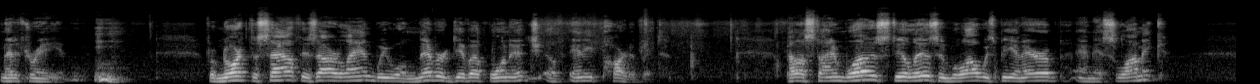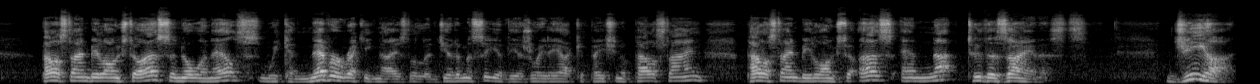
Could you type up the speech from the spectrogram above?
Mediterranean. from north to south is our land. We will never give up one inch of any part of it. Palestine was, still is, and will always be an Arab and Islamic Palestine belongs to us and no one else. We can never recognize the legitimacy of the Israeli occupation of Palestine. Palestine belongs to us and not to the Zionists. Jihad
